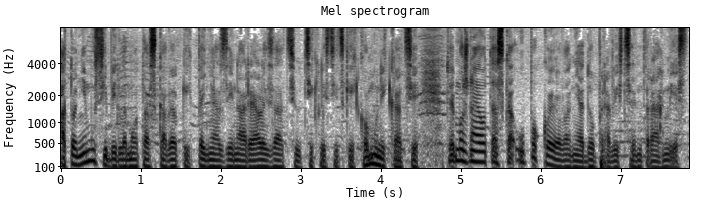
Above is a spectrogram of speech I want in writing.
A to nemusí byť len otázka veľkých peňazí na realizáciu cyklistických komunikácií. To je možno aj otázka upokojovania dopravy v centrách miest.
